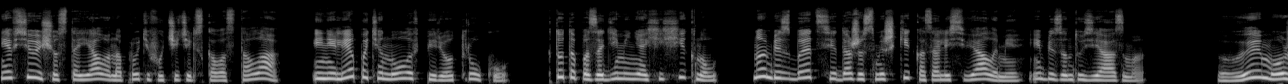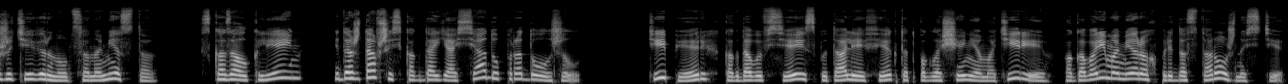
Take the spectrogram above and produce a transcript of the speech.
Я все еще стояла напротив учительского стола и нелепо тянула вперед руку. Кто-то позади меня хихикнул, но без Бетси даже смешки казались вялыми и без энтузиазма. «Вы можете вернуться на место», — сказал Клейн, и, дождавшись, когда я сяду, продолжил. «Теперь, когда вы все испытали эффект от поглощения материи, поговорим о мерах предосторожности.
